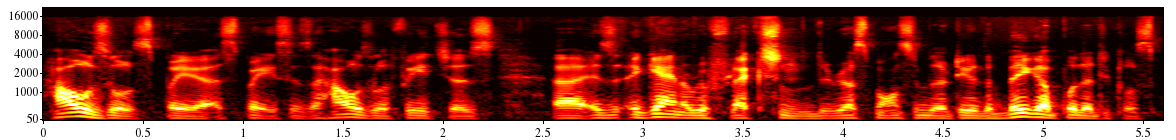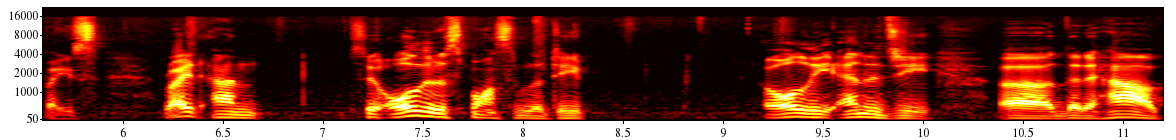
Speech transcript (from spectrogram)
household spaces, the household features, uh, is again a reflection of the responsibility of the bigger political space, right? And so all the responsibility, all the energy uh, that I have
